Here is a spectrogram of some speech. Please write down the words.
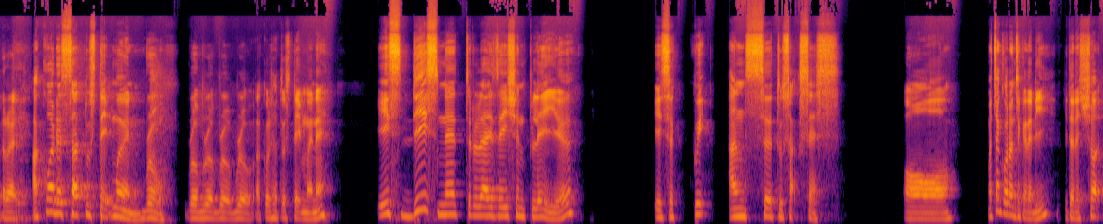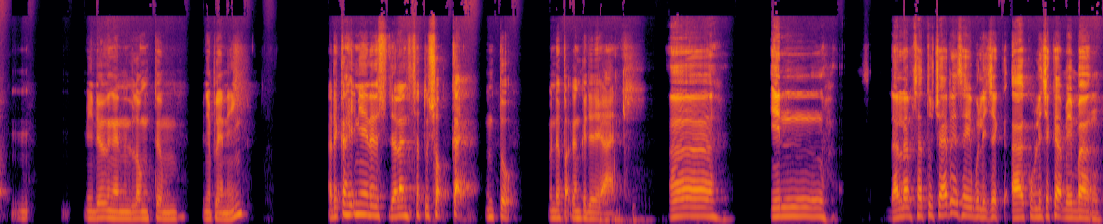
Alright. Aku ada satu statement, bro. Bro, bro, bro, bro. Aku ada satu statement eh. Is this naturalization player is a quick answer to success? Or macam korang cakap tadi, kita ada short, middle dengan long term punya planning. Adakah ini adalah jalan satu shortcut untuk mendapatkan kejayaan? Uh, in dalam satu cara saya boleh cakap, aku boleh cakap memang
